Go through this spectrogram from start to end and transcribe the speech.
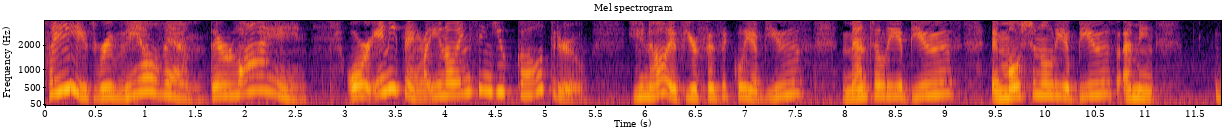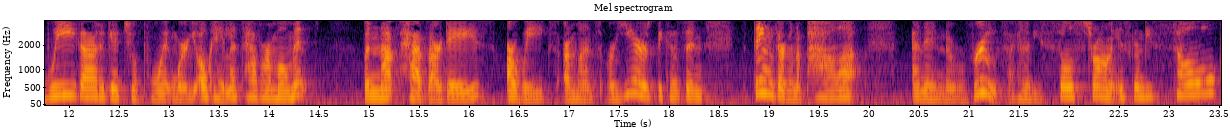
Please reveal them. They're lying. Or anything, like, you know, anything you go through. You know, if you're physically abused, mentally abused, emotionally abused, I mean, we got to get to a point where, okay, let's have our moment but not have our days, our weeks, our months, or years because then things are going to pile up. And then the roots are going to be so strong. It's going to be so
